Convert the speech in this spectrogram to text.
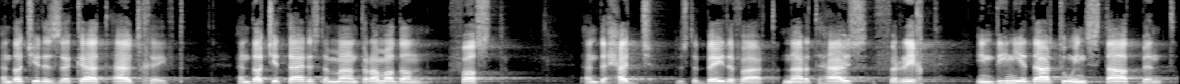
En dat je de zakat uitgeeft. En dat je tijdens de maand Ramadan vast. En de hajj, dus de bedevaart, naar het huis verricht. Indien je daartoe in staat bent.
